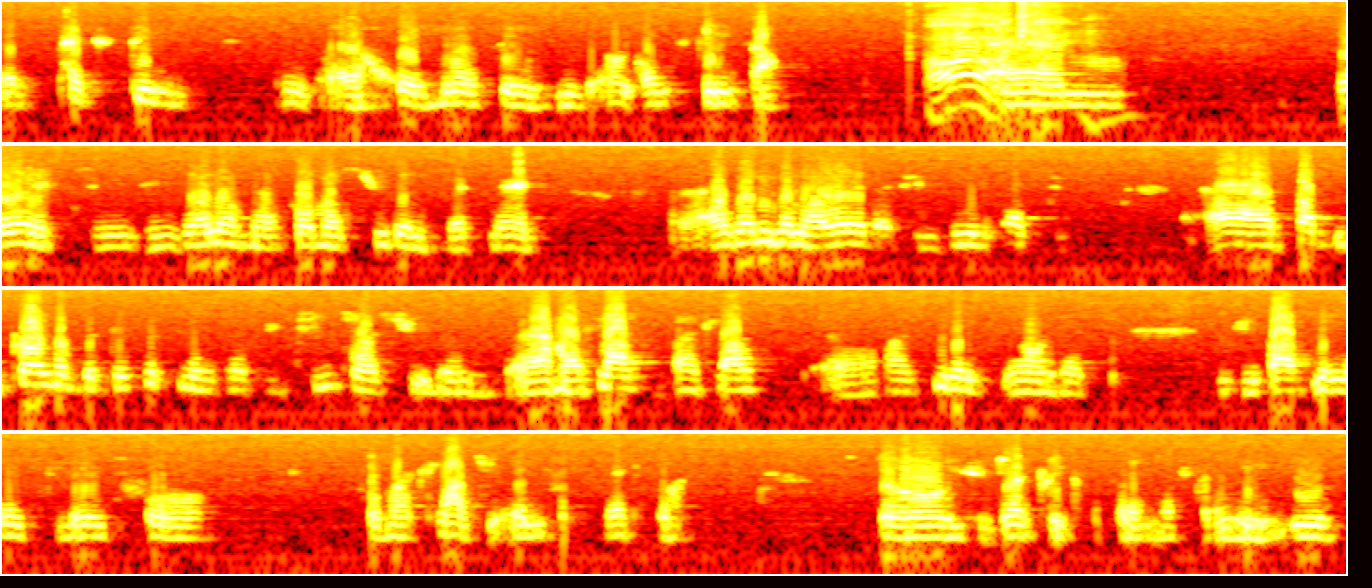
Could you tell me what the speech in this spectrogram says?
as texting uh, homework he's on, on Skeem Saam. Oh, okay. Um, yes, he's, he's one of my former students that man. Uh, I wasn't even aware that he's doing acting. Uh, but because of the disciplines that we teach our students, uh, my class, my class, uh, my students know that if you five minutes late for for my class, you're early for the next one. So you should just prepare next time you you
